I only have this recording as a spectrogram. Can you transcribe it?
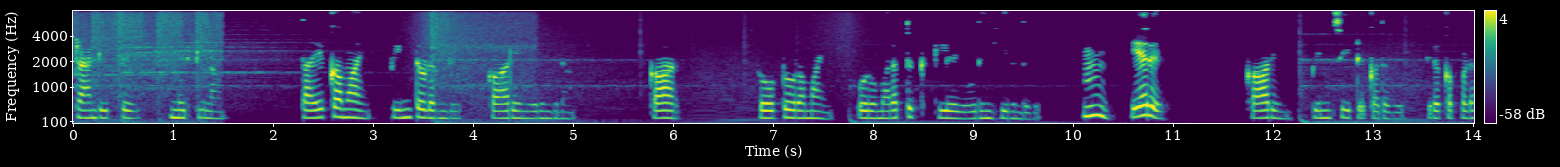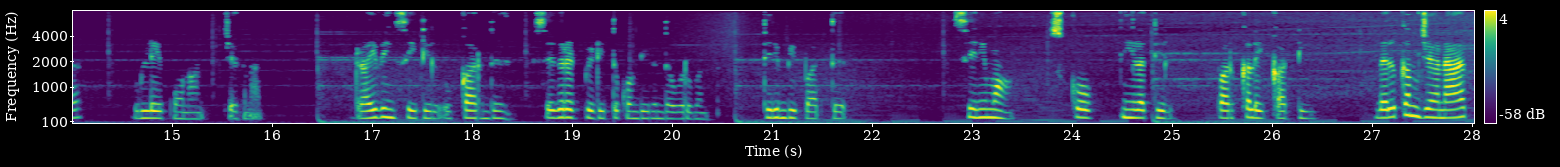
ஸ்டாண்டிட்டு நிறுத்தினான். தயக்கமாய் பின்தொடர்ந்து காரை நெருங்கினான். கார் ரோட்டோரமாய் ஒரு மரத்துக்கு கீழே ஒதுங்கி இருந்தது ம் ஏறு. காரின் பின் சீட்டு கதவு திறக்கப்பட உள்ளே போனான் ஜெகநாத். டிரைவிங் சீட்டில் உட்கார்ந்து சிகரெட் பிடித்து கொண்டிருந்த ஒருவன் திரும்பி பார்த்து சினிமா ஸ்கோப் நீளத்தில் பற்களை காட்டி வெல்கம் ஜெகநாத்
